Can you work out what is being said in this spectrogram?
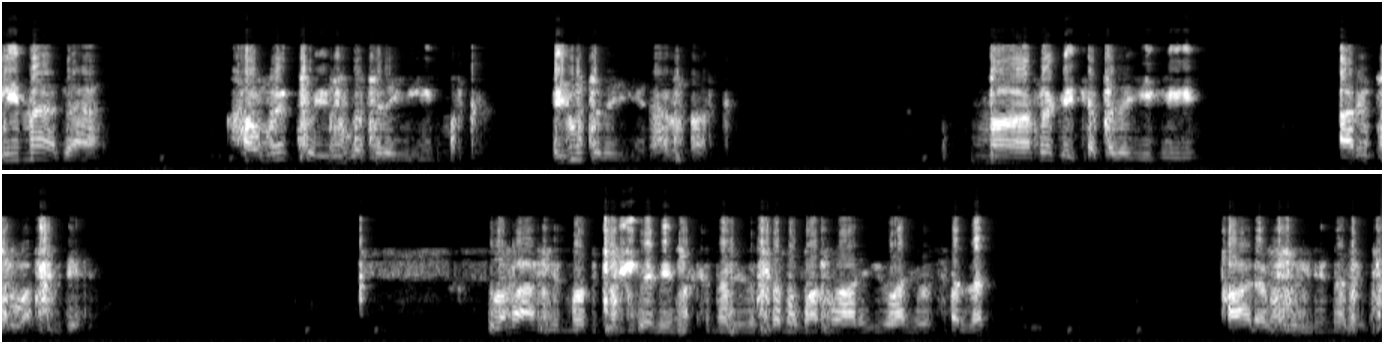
limaada haweenku ay uga badan yihiin marka ay u badan yihiin ahlu naarka ma ragay ka badan yihiin arrintu waa sidee laba arrimood buu sheegay marka nabiga sala allahu alayhi waalihi wasalam qaala wuxuu yidhi nabigu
